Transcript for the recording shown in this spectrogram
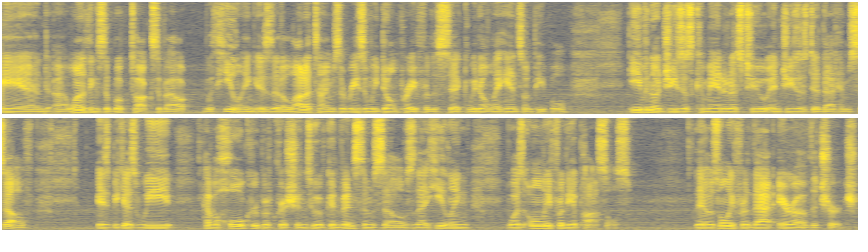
And uh, one of the things the book talks about with healing is that a lot of times the reason we don't pray for the sick and we don't lay hands on people, even though Jesus commanded us to, and Jesus did that himself, is because we have a whole group of Christians who have convinced themselves that healing was only for the apostles, that it was only for that era of the church.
